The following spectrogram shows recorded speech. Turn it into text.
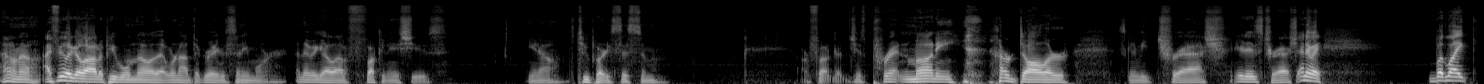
I don't know. I feel like a lot of people know that we're not the greatest anymore, and then we got a lot of fucking issues. You know, the two party system, our fucking just printing money, our dollar it's gonna be trash. It is trash. Anyway, but like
